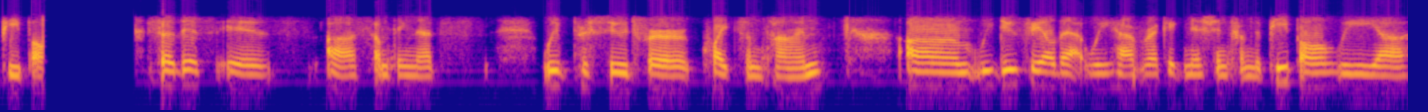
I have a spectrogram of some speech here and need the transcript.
people. So this is uh, something that's we've pursued for quite some time. Um, we do feel that we have recognition from the people. We uh,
